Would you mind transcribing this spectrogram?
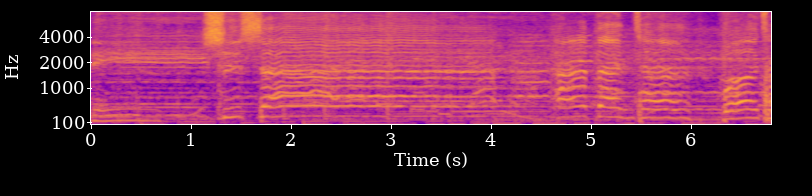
你是神。海翻腾，波涛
